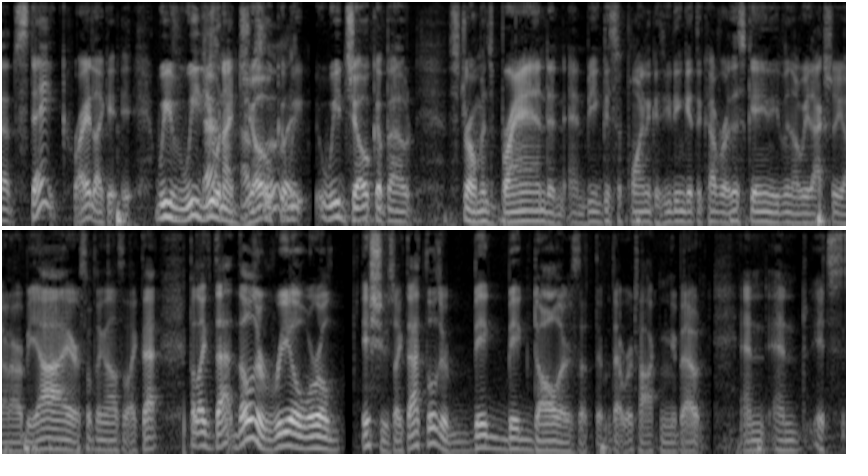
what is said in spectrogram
at stake, right? Like it, it, we we yeah, you and I joke we we joke about Stroman's brand and, and being disappointed because he didn't get the cover of this game, even though he's actually on RBI or something else like that. But like that, those are real world issues like that. Those are big big dollars that that we're talking about, and and it's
